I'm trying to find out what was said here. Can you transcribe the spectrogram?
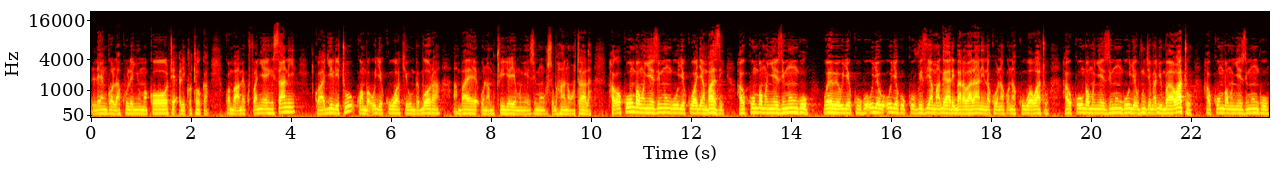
lengo la kule nyuma kote alikotoka. Kwamba amekufanyia hisani kwa ajili tu kwamba uje kuwa kiumbe bora ambaye unamtwii yeye mwenyezi mungu subhanahu wataala hakukuumba mwenyezi mungu uje kuwa jambazi. Hakukuumba mwenyezi mungu wewe uje, ku, uje, uje kukuvizia magari barabarani na, ku, na, na kuua watu. Haukuumba mwenyezi mungu uje uvunje majumba ya watu. Haukuumba mwenyezi mungu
